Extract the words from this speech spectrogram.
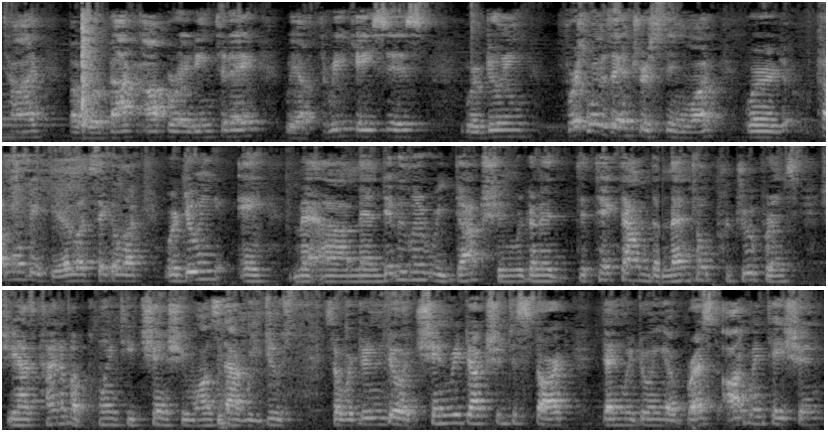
time, but we're back operating today. We have three cases. We're doing, first one is an interesting one. We're, come over here, let's take a look. We're doing a ma- uh, mandibular reduction. We're gonna take down the mental protuberance. She has kind of a pointy chin. She wants that reduced. So we're gonna do a chin reduction to start. Then we're doing a breast augmentation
